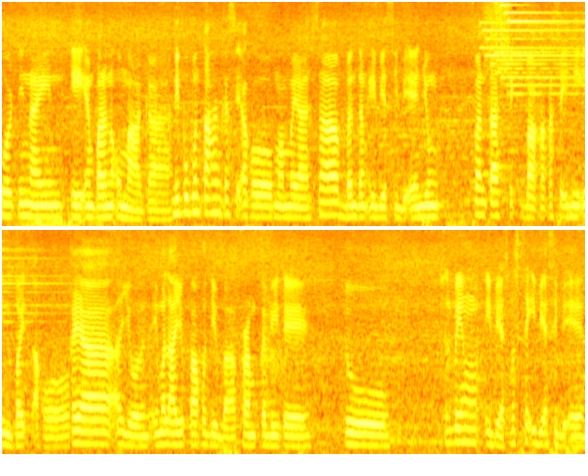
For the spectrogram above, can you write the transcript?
8.49 a.m. para ng umaga. May pupuntahan kasi ako mamaya sa bandang ABS-CBN yung fantastic baka kasi ini-invite ako. Kaya ayun, eh malayo pa ako 'di ba from Cavite to saan ba yung ABS? Basta sa ABS-CBN.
